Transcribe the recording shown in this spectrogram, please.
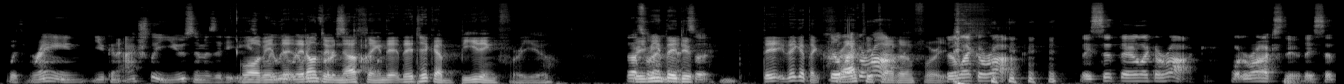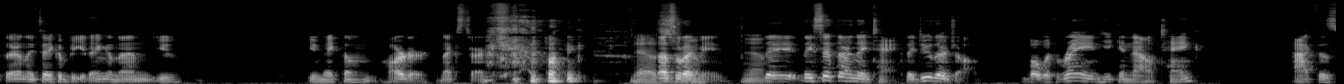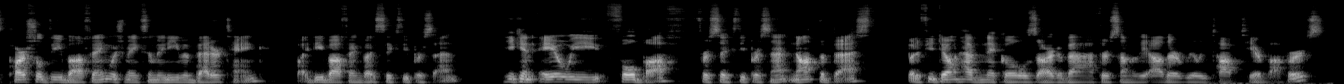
With Rain, you can actually use him as a D. Well, I mean, really, they, they don't do nothing. They, they take a beating for you. That's what, what I mean they do. So they they get the crap kicked out of them for you. They're like a rock. they sit there like a rock. What do rocks do? They sit there and they take a beating, and then you you make them harder next turn. like yeah, that's, that's what I mean. Yeah. They they sit there and they tank. They do their job. But with Rain, he can now tank, act as partial debuffing, which makes him an even better tank by debuffing by 60%. He can AoE full buff for 60%, not the best, but if you don't have Nichol, Zargabaath, or some of the other really top tier buffers,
